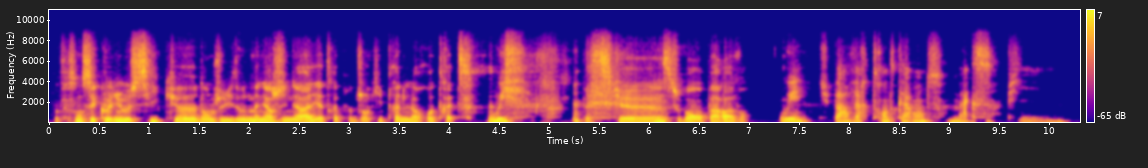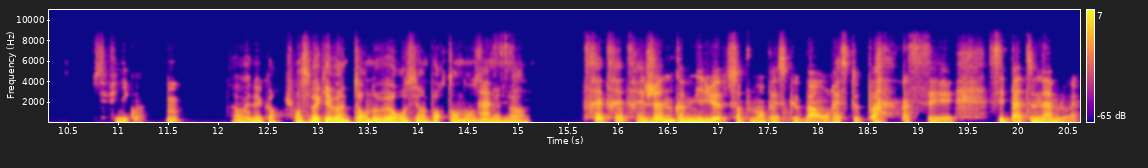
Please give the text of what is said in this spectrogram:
De toute façon, c'est connu aussi que dans le jeu vidéo, de manière générale, il y a très peu de gens qui prennent leur retraite. Oui, Parce que Mm. souvent, on part avant. oui, tu pars vers 30-40 max, puis c'est fini quoi. Ah ouais, d'accord. Je pensais pas qu'il y avait un turnover aussi important dans ce Ah, domaine-là. très très très jeune comme milieu, tout simplement parce que bah on reste pas, c'est c'est pas tenable, ouais.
